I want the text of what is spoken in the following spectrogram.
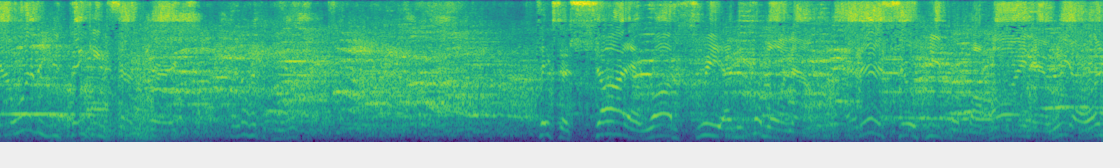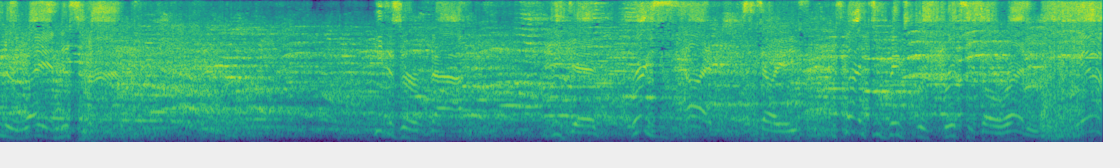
down. What are you thinking, Seth Briggs? Takes a shot at Rob Sweet. I mean, come on now. And there's Joe P from behind, and we are underway in this match. He deserved that. He did. Briggs is not, I tell you, he's, he's gotten too big for his britches already. Yeah.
